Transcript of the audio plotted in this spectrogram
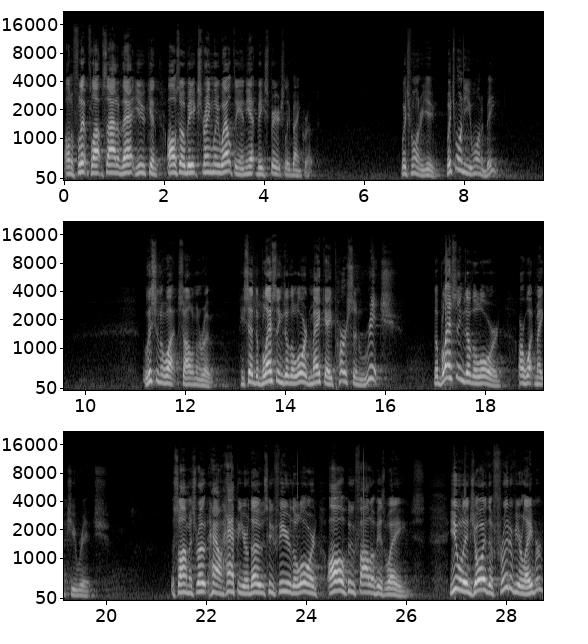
On the flip flop side of that, you can also be extremely wealthy and yet be spiritually bankrupt. Which one are you? Which one do you want to be? Listen to what Solomon wrote. He said, The blessings of the Lord make a person rich, The blessings of the Lord are what makes you rich. The psalmist wrote, How happy are those who fear the Lord, all who follow his ways. You will enjoy the fruit of your labor.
